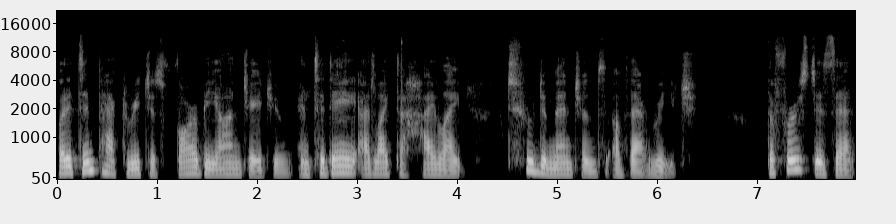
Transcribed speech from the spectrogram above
But its impact reaches far beyond Jeju, and today I'd like to highlight two dimensions of that reach. The first is that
